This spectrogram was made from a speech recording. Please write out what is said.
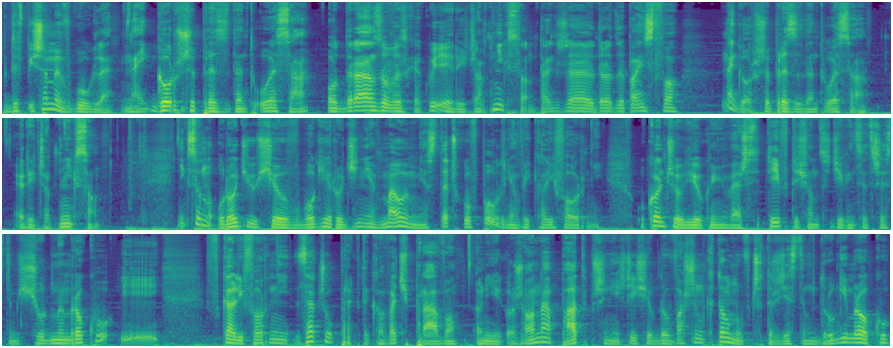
Gdy wpiszemy w Google najgorszy prezydent USA, od razu wyskakuje Richard Nixon. Także, drodzy Państwo, najgorszy prezydent USA, Richard Nixon. Nixon urodził się w ubogiej rodzinie w małym miasteczku w południowej Kalifornii. Ukończył Duke University w 1937 roku i w Kalifornii zaczął praktykować prawo. On i jego żona, Pat, przenieśli się do Waszyngtonu w 1942 roku,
